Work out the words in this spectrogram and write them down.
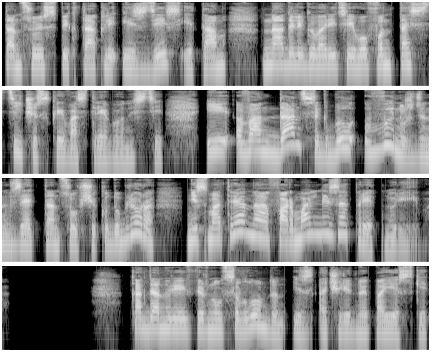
танцуя спектакли и здесь, и там, надо ли говорить о его фантастической востребованности, и Ван Данцик был вынужден взять танцовщика-дублера, несмотря на формальный запрет Нуреева. Когда Нуреев вернулся в Лондон из очередной поездки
